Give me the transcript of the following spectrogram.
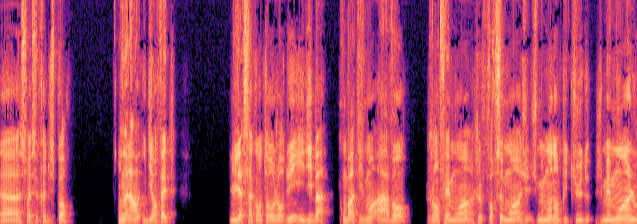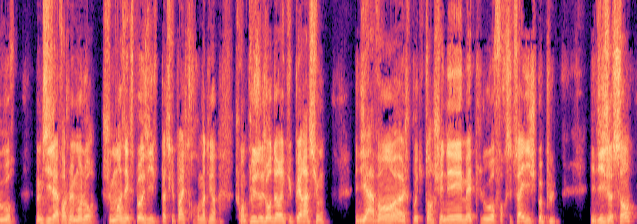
euh, sur les secrets du sport. Voilà, il dit en fait, lui, il a 50 ans aujourd'hui, il dit, bah, comparativement à avant, j'en fais moins, je force moins, je, mets moins d'amplitude, je mets moins lourd. Même si j'ai la force, je mets moins lourd. Je suis moins explosif parce que pareil, trop je prends plus de jours de récupération. Il dit avant, euh, je peux tout enchaîner, mettre lourd, forcer tout ça. Il dit je peux plus. Il dit je sens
